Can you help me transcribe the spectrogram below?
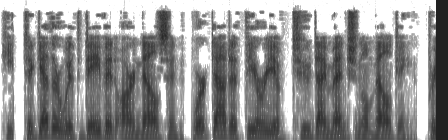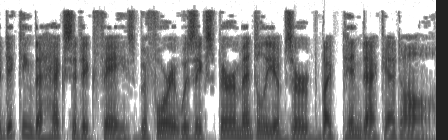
he, together with David R. Nelson, worked out a theory of two-dimensional melting, predicting the hexatic phase before it was experimentally observed by Pindak et al.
